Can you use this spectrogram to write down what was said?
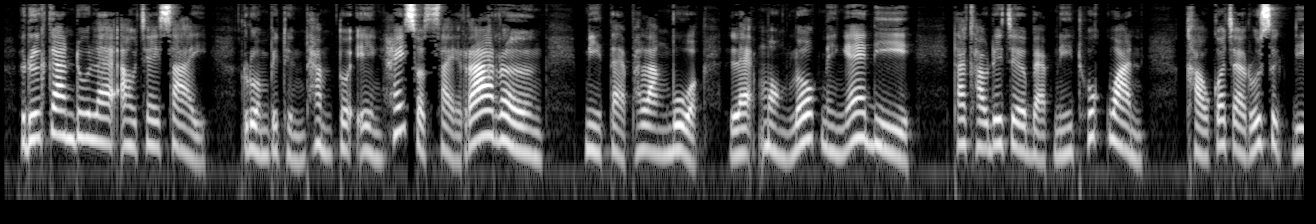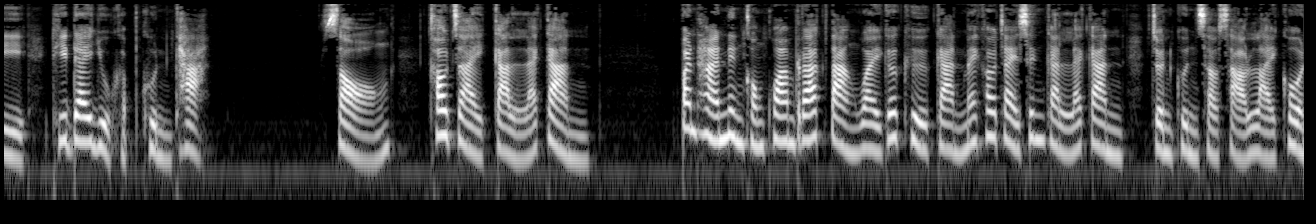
ๆหรือการดูแลเอาใจใส่ รวมไปถึงทำตัวเองให้สดใสร่าเริง มีแต่พลังบวกและมองโลกในแง่ดี ถ้าเขาได้เจอแบบนี้ทุกวัน เขาก็จะรู้สึกดีที่ได้อยู่กับคุณค่ะ 2. เข้าใจกันและกันปัญหาหนึ่งของความรักต่างวัยก็คือการไม่เข้าใจซึ่งกันและกัน จนคุณสาวๆ หลายคน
